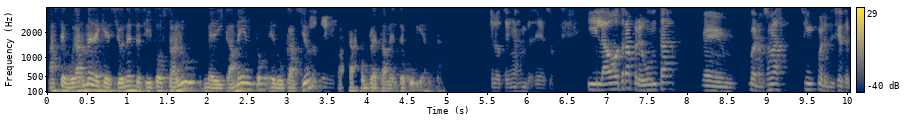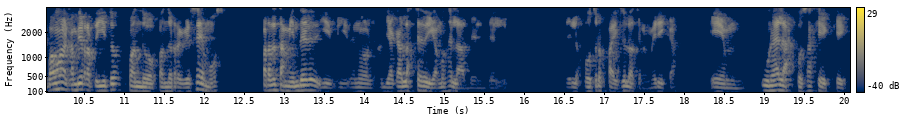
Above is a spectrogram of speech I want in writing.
asegurarme de que si yo necesito salud, medicamentos, educación, va a estar completamente cubierta. Que lo tengas en vez de eso. Y la otra pregunta eh, bueno, son las 5.47. Vamos al cambio rapidito cuando, cuando regresemos. Parte también de, y, ya que hablaste, digamos, de, la, de, los otros países de Latinoamérica, eh, una de las cosas que, que,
